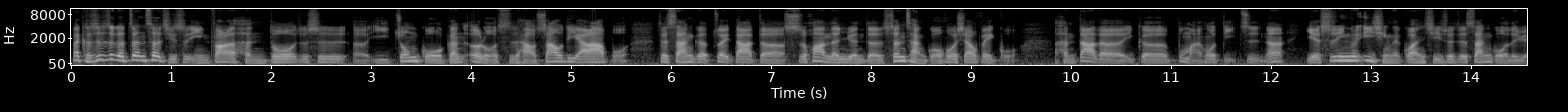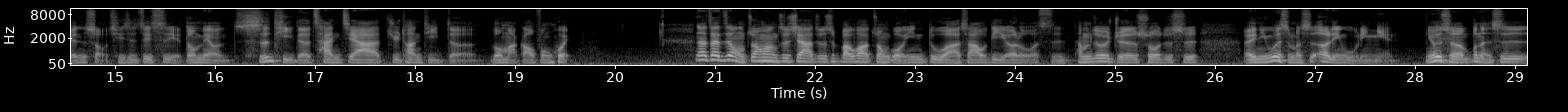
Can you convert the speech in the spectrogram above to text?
那可是这个政策其实引发了很多，就是呃，以中国跟俄罗斯还有沙乌地阿拉伯这三个最大的石化能源的生产国或消费国，很大的一个不满或抵制。那也是因为疫情的关系，所以这三国的元首其实这次也都没有实体的参加 G 团体的罗马高峰会。那在这种状况之下，就是包括中国、印度啊、沙乌地、俄罗斯，他们就会觉得说，就是，诶、欸，你为什么是二零五零年？你为什么不能是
